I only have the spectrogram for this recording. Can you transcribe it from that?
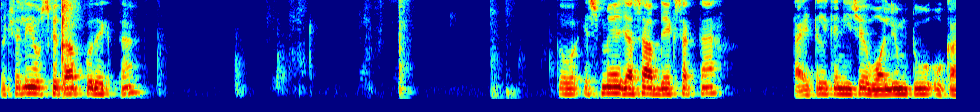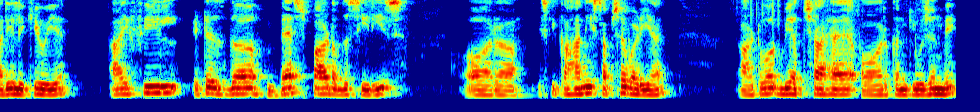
तो चलिए उस किताब को देखते हैं। तो इसमें जैसा आप देख सकते हैं टाइटल के नीचे वॉल्यूम टू ओकारी लिखी हुई है। I feel it is the best part of the series और uh, इसकी कहानी सबसे बढ़िया है। आर्टवर्क भी अच्छा है और कंक्लूजन भी।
